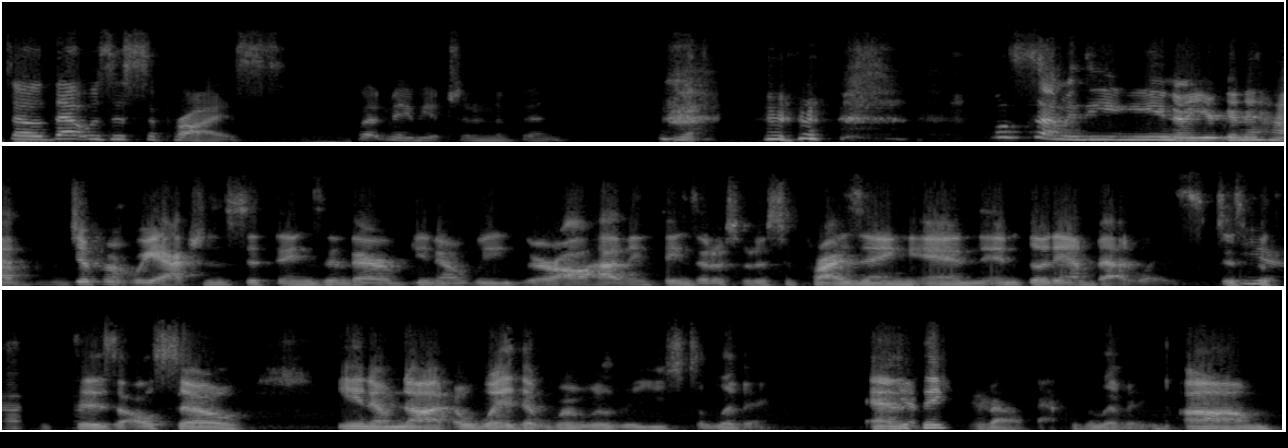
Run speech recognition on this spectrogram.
so that was a surprise. But maybe it shouldn't have been. Yeah. Well, so, I mean, you, know, you're going to have different reactions to things, and they're, you know, we we're all having things that are sort of surprising in in good and bad ways. Just Yeah. because this is also, you know, not a way that we're really used to living and Yeah. thinking about that living. Um,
